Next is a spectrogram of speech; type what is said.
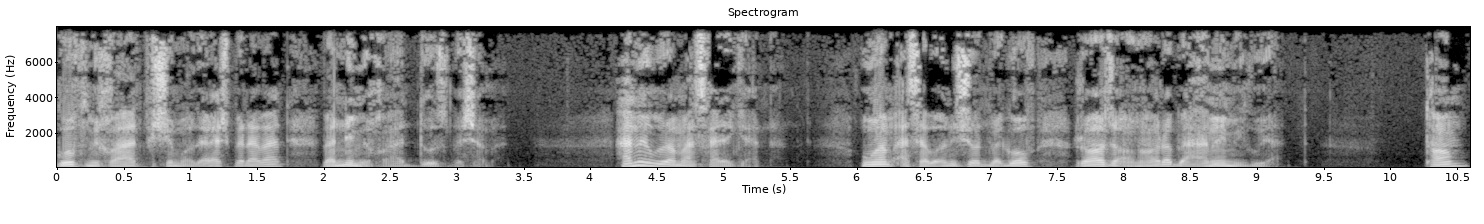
گفت می‌خواهد پیش مادرش برود و نمی‌خواهد دوز بشود. همه او را مسخره کردند. او هم عصبانی شد و گفت راز آنها را به همه می‌گوید. تام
